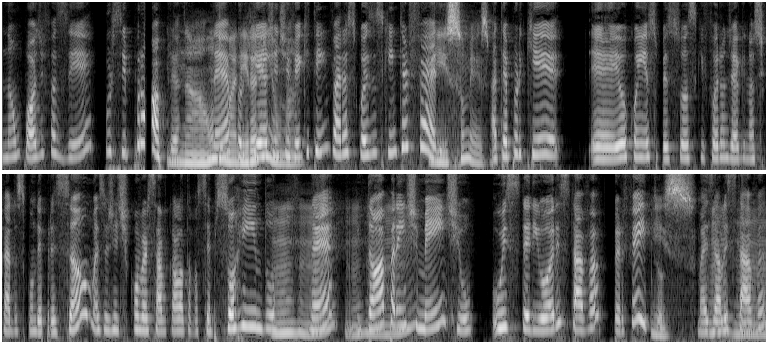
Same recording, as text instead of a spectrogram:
não pode fazer por si própria. Não, né? de maneira porque nenhuma. a gente vê que tem várias coisas que interferem. Isso mesmo. Até porque é, eu conheço pessoas que foram diagnosticadas com depressão, mas a gente conversava com ela, estava sempre sorrindo, Uhum, né? uhum. Então, aparentemente, o, o exterior estava perfeito. Isso. Mas ela Uhum. estava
